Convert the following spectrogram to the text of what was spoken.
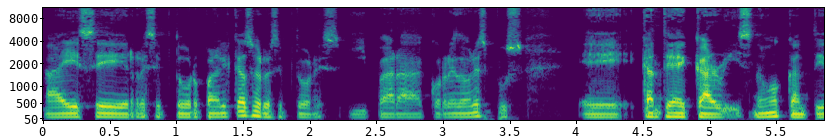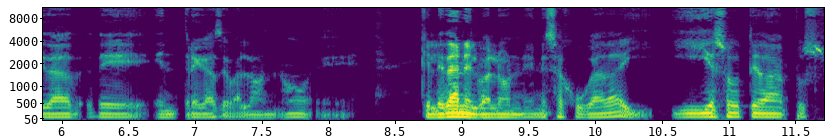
a ese receptor. Para el caso de receptores y para corredores, pues eh, cantidad de carries, ¿no? Cantidad de entregas de balón, ¿no? Eh, que le dan el balón en esa jugada y, y eso te da, pues,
